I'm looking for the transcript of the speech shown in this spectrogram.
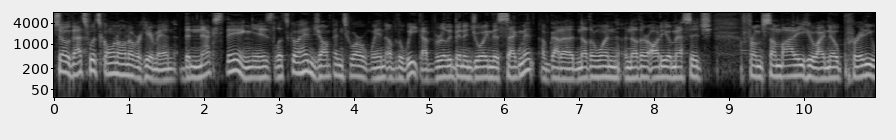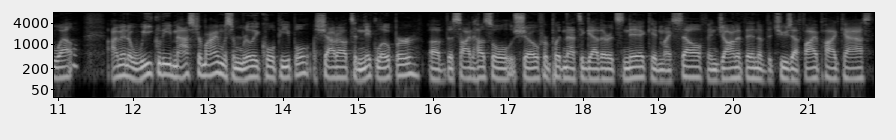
so that's what's going on over here, man. The next thing is let's go ahead and jump into our win of the week. I've really been enjoying this segment. I've got another one, another audio message from somebody who I know pretty well. I'm in a weekly mastermind with some really cool people. A Shout out to Nick Loper of the Side Hustle Show for putting that together. It's Nick and myself and Jonathan of the Choose FI podcast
